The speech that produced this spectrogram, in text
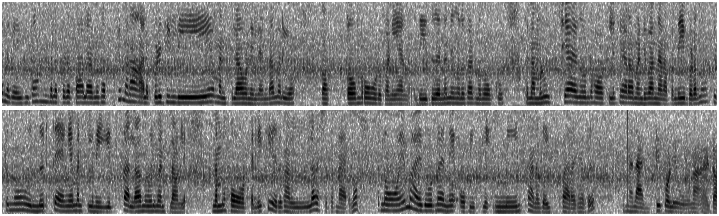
അല്ല കഴിച്ച് ഇത് അമ്പലപ്പുഴ പാലമാണ് സത്യം പറഞ്ഞാൽ ആലപ്പുഴ ജില്ലയെ മനസ്സിലാവണില്ല. എന്താണെന്നറിയോ മൊത്തം റോഡ് പണിയാണ്. ഇത് ഇത് തന്നെ നിങ്ങൾ കണ്ടു നോക്കൂ. അപ്പം നമ്മൾ ഉച്ച ആയതുകൊണ്ട് ഹോട്ടലിൽ കയറാൻ വേണ്ടി വന്നതാണ്. അപ്പം ഇവിടെ നോക്കിയിട്ടൊന്നും ഇന്നൊരു തേങ്ങയും മനസ്സിലാവുന്നു ഏത് സ്ഥലമാണെന്ന് പോലും മനസ്സിലാവണില്ല. നമ്മൾ ഹോട്ടലിൽ കയറി നല്ല വിശപ്പുണ്ടായിരുന്നു. അപ്പം നോയമായതുകൊണ്ട് തന്നെ ഒബിയസ്ലി മീൽസാണ് ഗൈസ് പറഞ്ഞത്. നല്ല അടിപൊളി ഊണാണ് കേട്ടോ.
